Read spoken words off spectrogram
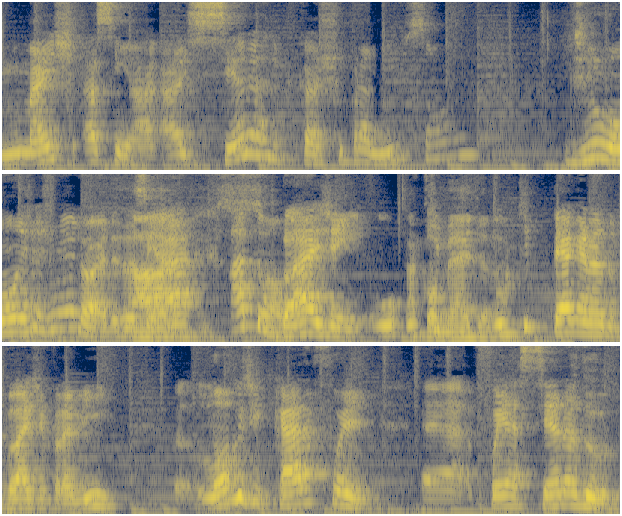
Mas, assim, a- as cenas do Pikachu pra mim são de longe as melhores. Assim, Ah, a, a dublagem, o, A o comédia, que, né? o que pega na dublagem pra mim, logo de cara foi, é, foi a cena do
